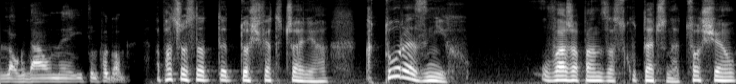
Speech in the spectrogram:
lockdowny i tym podobne. A patrząc na te doświadczenia, które z nich uważa Pan za skuteczne? Co się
